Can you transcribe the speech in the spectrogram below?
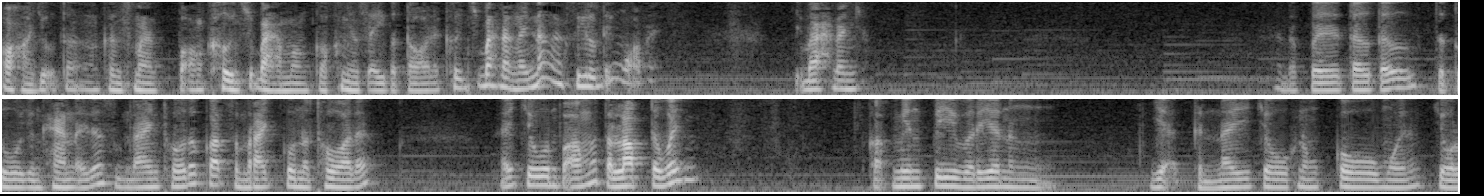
អស់អាយុទៅឃើញស្មានព្រះអង្គឃើញច្បាស់ហ្មងក៏គ្មានស្អីបន្តដែរឃើញច្បាស់ដល់ថ្ងៃហ្នឹងអាស៊ីលតិចងាប់ហើយច្បាស់ដល់អញ្ចឹងដល់ពេលទៅទៅទទួលចង្ហាន់អីទៅសំដែងធัวទៅគាត់សម្រេចគុណធម៌ទៅហើយជូនព្រះអង្គមកត្រឡប់ទៅវិញគាត់មានពីវរានឹងយៈកណីចូលក្នុងគោមួយហ្នឹងចូល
